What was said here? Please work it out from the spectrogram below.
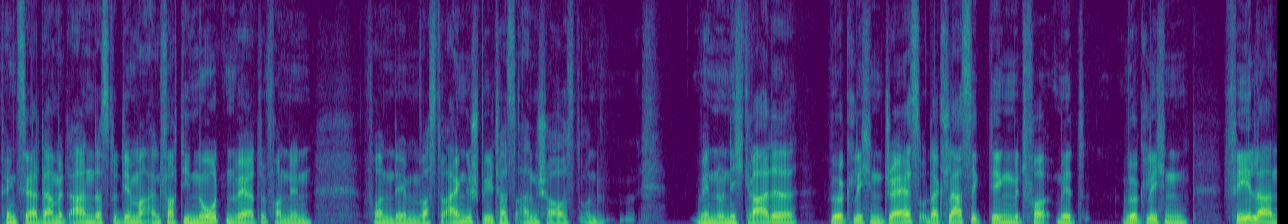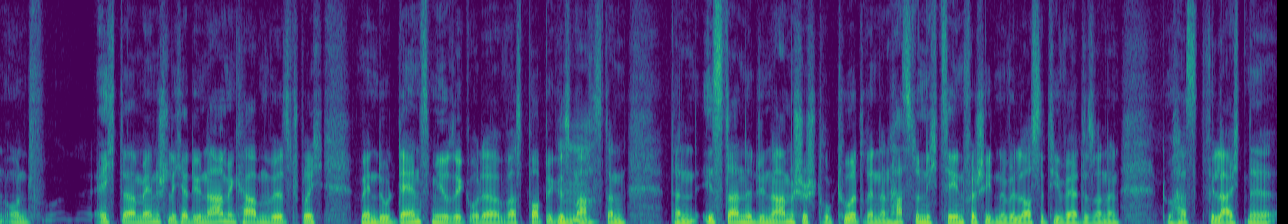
fängt es ja damit an, dass du dir mal einfach die Notenwerte von, den, von dem, was du eingespielt hast, anschaust. Und wenn du nicht gerade wirklich ein Jazz- oder Klassik-Ding mit, mit wirklichen Fehlern und echter menschlicher Dynamik haben willst, sprich, wenn du Dance Music oder was Poppiges mhm. machst, dann, dann ist da eine dynamische Struktur drin. Dann hast du nicht zehn verschiedene Velocity-Werte, sondern du hast vielleicht eine,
